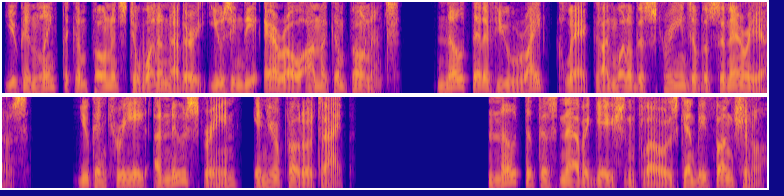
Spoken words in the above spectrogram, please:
you can link the components to one another using the arrow on the components. Note that if you right-click on one of the screens of the scenarios, you can create a new screen in your prototype. Note that this navigation flows can be functional.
